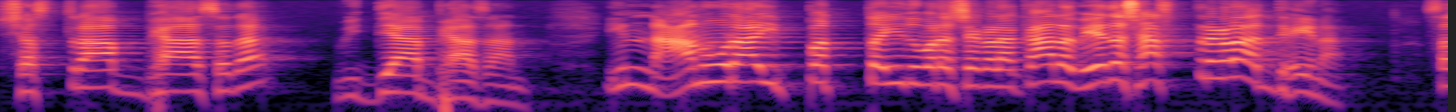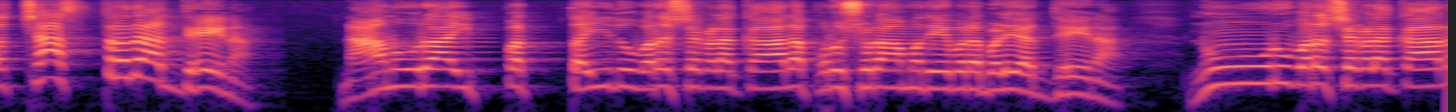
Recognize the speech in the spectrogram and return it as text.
ಶಸ್ತ್ರಾಭ್ಯಾಸದ ವಿದ್ಯಾಭ್ಯಾಸ ಅಂತ. ಇನ್ನು ನಾನ್ನೂರ ಇಪ್ಪತ್ತೈದು ವರ್ಷಗಳ ಕಾಲ ವೇದಶಾಸ್ತ್ರಗಳ ಅಧ್ಯಯನ ಸಚ್ಚಾಸ್ತ್ರದ ಅಧ್ಯಯನ. ನಾನ್ನೂರ ಇಪ್ಪತ್ತೈದು ವರ್ಷಗಳ ಕಾಲ ಪರಶುರಾಮ ದೇವರ ಬಳಿ ಅಧ್ಯಯನ, ನೂರು ವರ್ಷಗಳ ಕಾಲ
